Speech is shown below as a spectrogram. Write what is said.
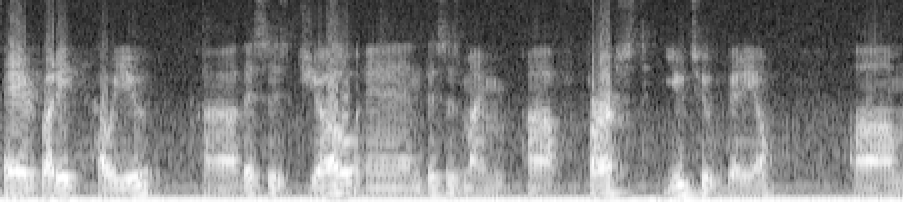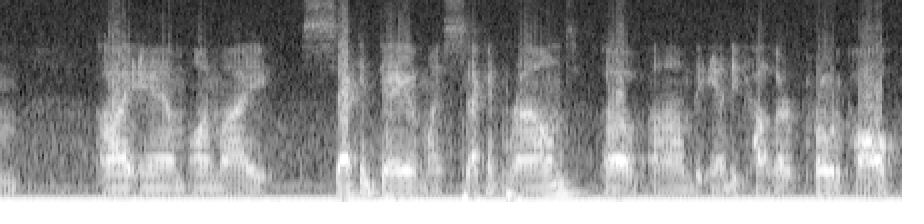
Hey everybody, how are you? Uh, this is Joe and this is my uh, first YouTube video. Um, I am on my second day of my second round of um, the Andy Cutler protocol.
